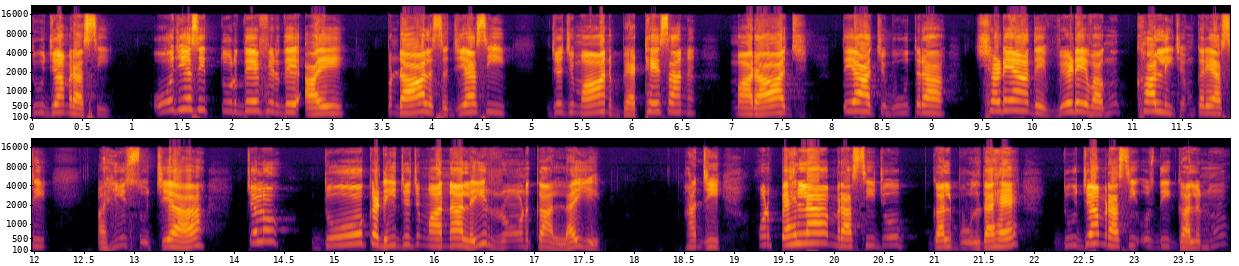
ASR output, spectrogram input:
ਦੂਜਾ ਮਰਾਸੀ ਉਹ ਜੀ ਅਸੀਂ ਤੁਰਦੇ ਫਿਰਦੇ ਆਏ, ਪੰਡਾਲ ਸਜਿਆ ਸੀ, ਜਜਮਾਨ ਬੈਠੇ ਸਨ, ਮਹਾਰਾਜ ਤੇ ਆ ਚਬੂਤਰਾ ਛੜਿਆਂ ਦੇ ਵਿਹੜੇ ਵਾਂਗੂ ਖਾਲੀ ਚਮਕ ਰਿਹਾ ਸੀ। ਅਹੀਂ ਸੋਚਿਆ, ਚਲੋ ਦੋ ਘੜੀ ਜਜਮਾਨਾਂ ਲਈ ਰੌਣਕਾਂ ਲਾਈਏ। ਹਾਂਜੀ, ਹੁਣ ਪਹਿਲਾ ਮਰਾਸੀ ਜੋ ਗੱਲ ਬੋਲਦਾ ਹੈ, ਦੂਜਾ ਮਰਾਸੀ ਉਸ ਦੀ ਗੱਲ ਨੂੰ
